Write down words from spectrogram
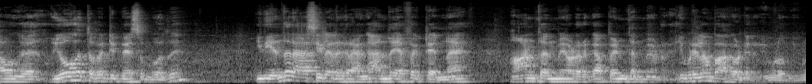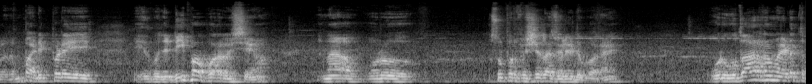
அவங்க யோகத்தை பற்றி பேசும்போது இது எந்த ராசியில் இருக்கிறாங்க அந்த எஃபெக்ட் என்ன ஆண் தன்மையோட இருக்கா பெண் தன்மையோட இருக்கா இப்படிலாம் பார்க்க வேண்டியிருக்கு இவ்வளோ இவ்வளோ ரொம்ப அடிப்படை இது கொஞ்சம் டீப்பாக போகிற விஷயம். நான் ஒரு சூப்பர்ஃபிஷியலாக சொல்லிட்டு போகிறேன் ஒரு உதாரணமாக எடுத்து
